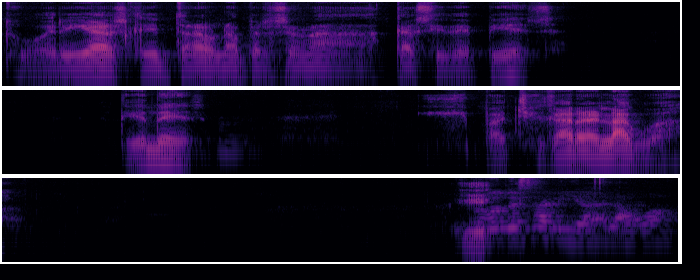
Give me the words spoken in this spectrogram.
tuberías que entra una persona casi de pies. ¿Entiendes? Y para achicar el agua. ¿Y Y- dónde salía el agua?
